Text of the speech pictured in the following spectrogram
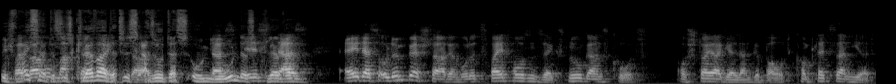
Ich Weil weiß ja, das ist clever, das, das ist also das Union, das, das ist clever. Das, ey, das Olympiastadion wurde 2006, nur ganz kurz, aus Steuergeldern gebaut, komplett saniert.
